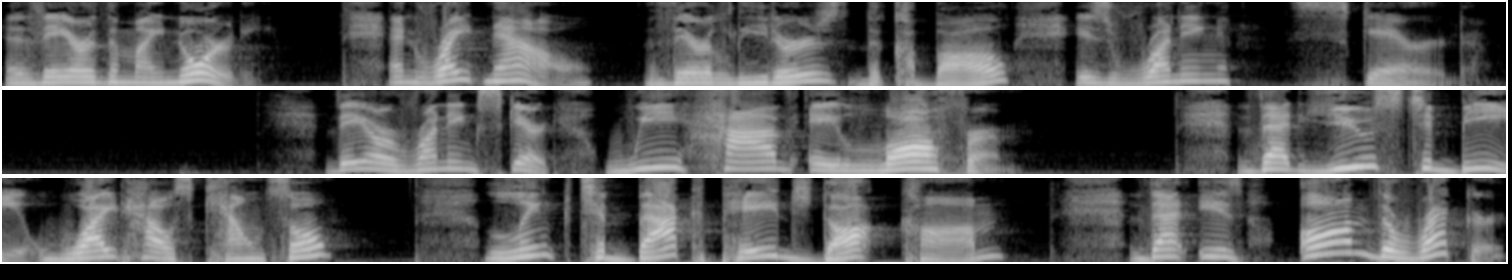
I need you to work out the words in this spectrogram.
They are the minority. And right now, their leaders, the cabal, is running scared. They are running scared. We have a law firm that used to be White House counsel, linked to backpage.com, that is on the record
